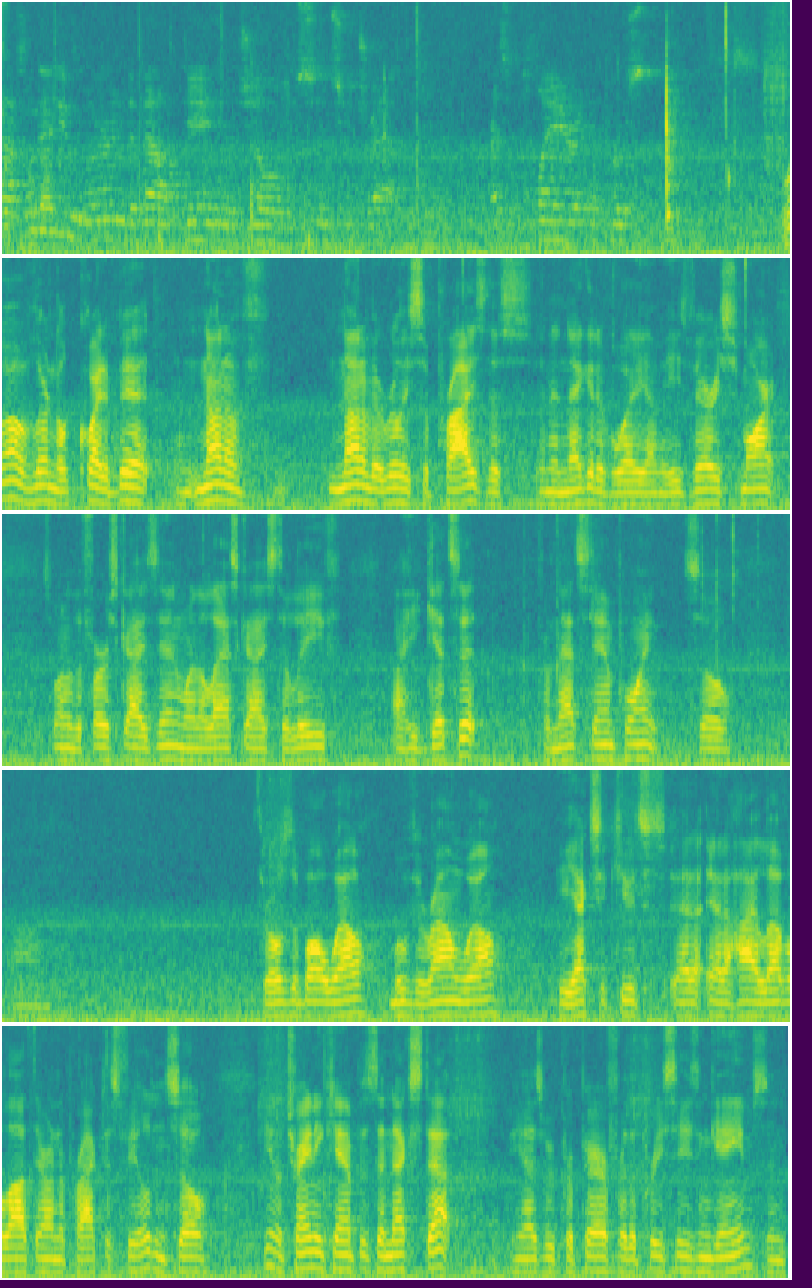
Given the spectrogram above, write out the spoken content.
What have you learned about Daniel Jones since you drafted him, as a player and a person? Well, I've learned quite a bit. None of none of it really surprised us in a negative way. I mean, he's very smart. He's one of the first guys in, one of the last guys to leave. Uh, he gets it from that standpoint. So um, throws the ball well, moves around well. He executes at a, at a high level out there on the practice field, and so you know, training camp is the next step. You know, as we prepare for the preseason games and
